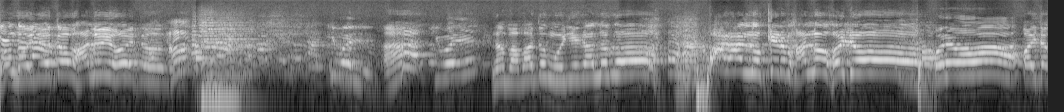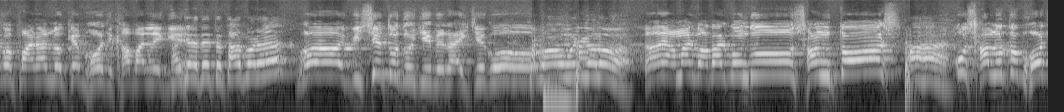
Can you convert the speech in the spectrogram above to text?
কেন তো ভালোই হইতো। কি হ্যাঁ? কি না বাবা তো মরে গেল গো। পাড়ার লোকের ভালো হইল। ওরে বাবা। ওই দেখো পাড়ার লোকে ভোজ খাবার লেগে। আচ্ছা তারপরে? ওই বিশ্বে তো দইয়ে বেড়াইছে গো। তোর মরে গেল? আমার বাবার বন্ধু সন্তোষ। হ্যাঁ হ্যাঁ। ও সালো তো ভোজ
